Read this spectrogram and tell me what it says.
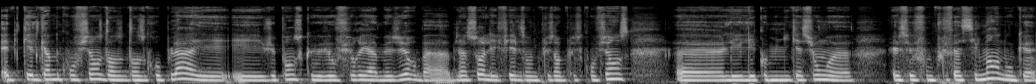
être quelqu'un de confiance dans, dans ce groupe-là. Et, et, je pense que au fur et à mesure, bah bien sûr les filles elles ont de plus en plus confiance, euh, les, les, communications euh, elles se font plus facilement. Donc euh,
